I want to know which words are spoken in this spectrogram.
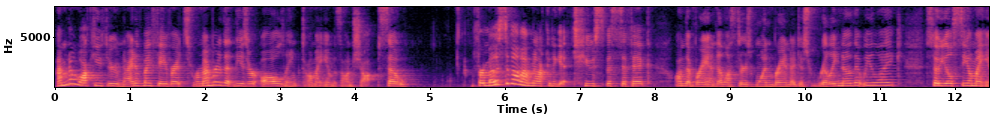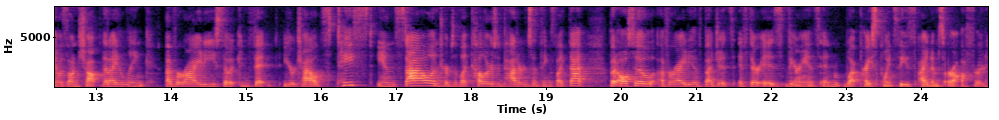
i'm going to walk you through nine of my favorites remember that these are all linked on my amazon shop so for most of them, I'm not going to get too specific on the brand unless there's one brand I just really know that we like. So you'll see on my Amazon shop that I link a variety so it can fit your child's taste and style in terms of like colors and patterns and things like that, but also a variety of budgets if there is variance in what price points these items are offered.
